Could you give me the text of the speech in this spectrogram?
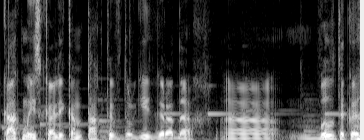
Как мы искали контакты в других городах? А, было такое,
